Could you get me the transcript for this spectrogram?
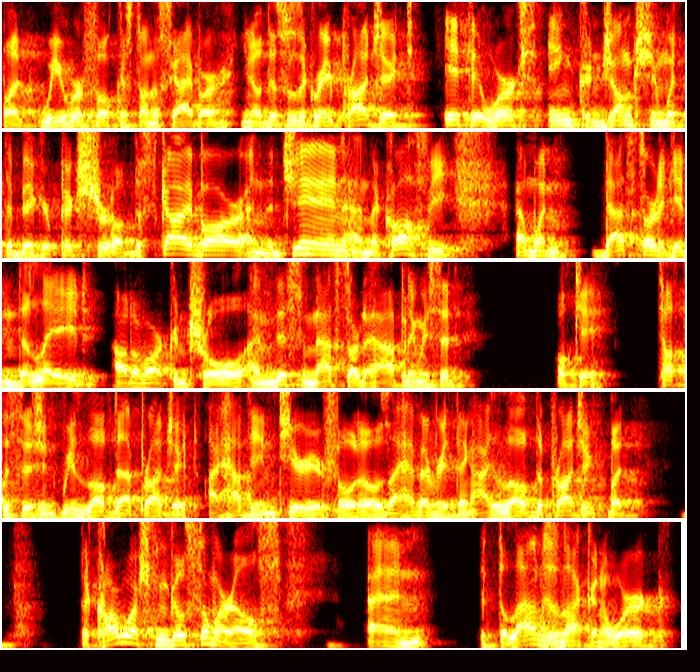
but we were focused on the Skybar. You know, this was a great project if it works in conjunction with the bigger picture of the Skybar and the gin and the coffee. And when that started getting delayed out of our control and this and that started happening, we said, okay, tough decision. We love that project. I have the interior photos, I have everything. I love the project, but the car wash can go somewhere else. And if the lounge is not going to work,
